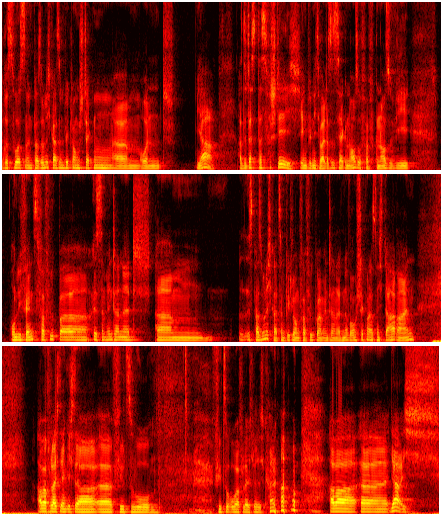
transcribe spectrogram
Ressourcen in Persönlichkeitsentwicklung stecken ähm, und ja, also das, das verstehe ich irgendwie nicht, weil das ist ja genauso, genauso wie OnlyFans verfügbar ist im Internet, ähm, ist Persönlichkeitsentwicklung verfügbar im Internet. Ne? Warum steckt man das nicht da rein? Aber vielleicht denke ich da äh, viel zu viel zu oberflächlich, keine Ahnung. Aber äh, ja, ich,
